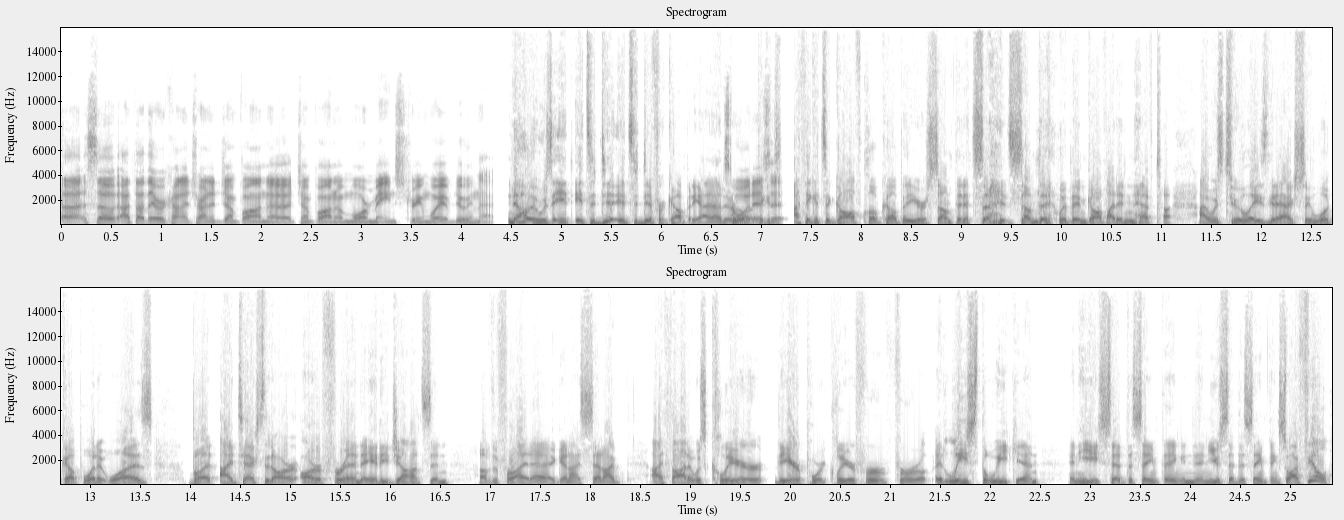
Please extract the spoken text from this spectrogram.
Uh, so I thought they were kind of trying to jump on, uh, jump on a more mainstream way of doing that. No, it was it, it's a di- it's a different company. I, I don't So know. what I think is it's, it? I think it's a golf club company or something. It's it's something within golf. I didn't have time. I was too lazy to actually look up what it was. But I texted our our friend Andy Johnson of the fried egg, and I said I I thought it was clear, the airport clear for for at least the weekend. And he said the same thing, and then you said the same thing. So I feel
